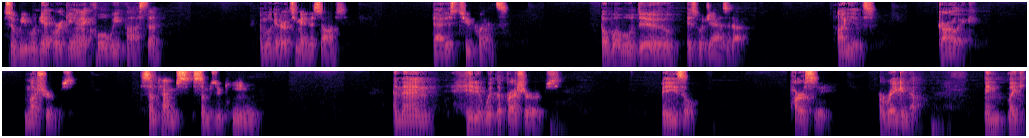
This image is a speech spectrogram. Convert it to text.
So we will get organic whole wheat pasta and we'll get our tomato sauce. That is two plants. But what we'll do is we'll jazz it up onions, garlic, mushrooms, sometimes some zucchini, and then hit it with the fresh herbs basil, parsley, oregano. And like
